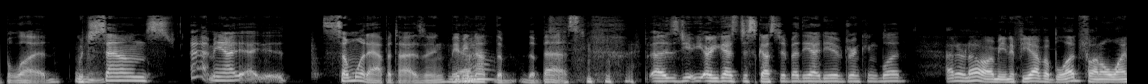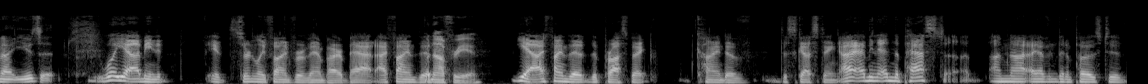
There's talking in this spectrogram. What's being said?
blood, which sounds, I mean, I, I, somewhat appetizing. Maybe Yeah. not the the best. uh, is- you- are you guys disgusted by the idea of drinking blood? I don't know. I mean, if you have a blood funnel, why not use it? Well, yeah. I mean, it, it's certainly fine for a vampire bat. I find that But not for you. Yeah, I find the the prospect kind of disgusting. I, I mean, in the past, uh, I'm not. I haven't been opposed to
